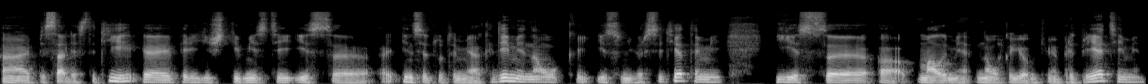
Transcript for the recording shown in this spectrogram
писали статьи э, периодически вместе и с э, институтами Академии наук, и с университетами, и с э, малыми наукоемкими предприятиями.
